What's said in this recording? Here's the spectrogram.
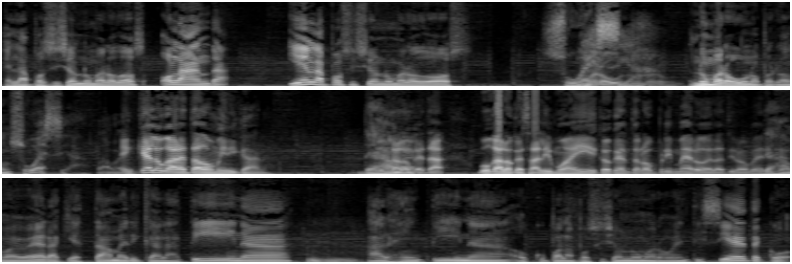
En la posición número 2, Holanda. Y en la posición número 2, Suecia. Número uno, Número 1, perdón, Suecia. ¿En qué lugar está Dominicana? Déjame, lo que está. Busca lo que salimos ahí. Creo que entre los primeros de Latinoamérica. déjame ver, aquí está América Latina. Argentina ocupa la posición número 27, Co-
